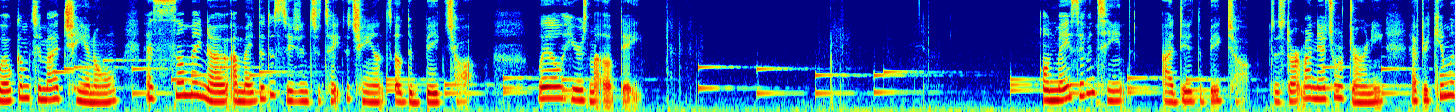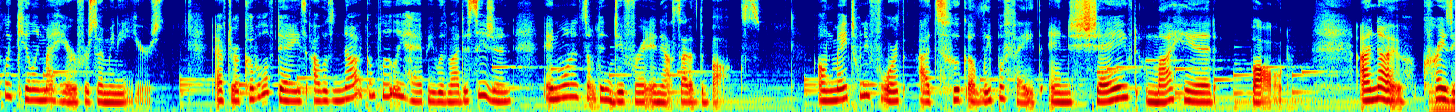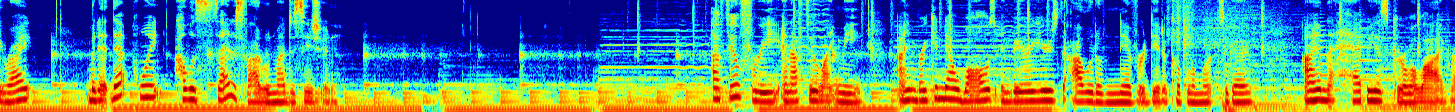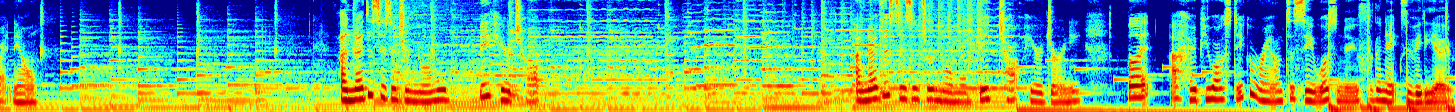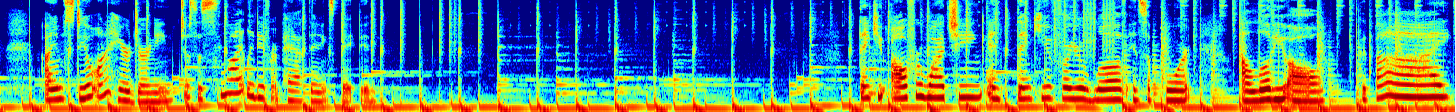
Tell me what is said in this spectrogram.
welcome to my channel. As some may know, I made the decision to take the chance of the big chop. Well, here's my update. On May 17th, I did the big chop to start my natural journey after chemically killing my hair for so many years. After a couple of days, I was not completely happy with my decision and wanted something different and outside of the box. On May 24th, I took a leap of faith and shaved my head bald. I know, crazy, right? But at that point, I was satisfied with my decision. I feel free and I feel like me. I am breaking down walls and barriers that I would have never did a couple of months ago. I am the happiest girl alive right now. I know this isn't your normal big hair chop. I know this isn't your normal big chop hair journey, but I hope you all stick around to see what's new for the next video. I am still on a hair journey, just a slightly different path than expected. Thank you all for watching and thank you for your love and support. I love you all. Goodbye.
